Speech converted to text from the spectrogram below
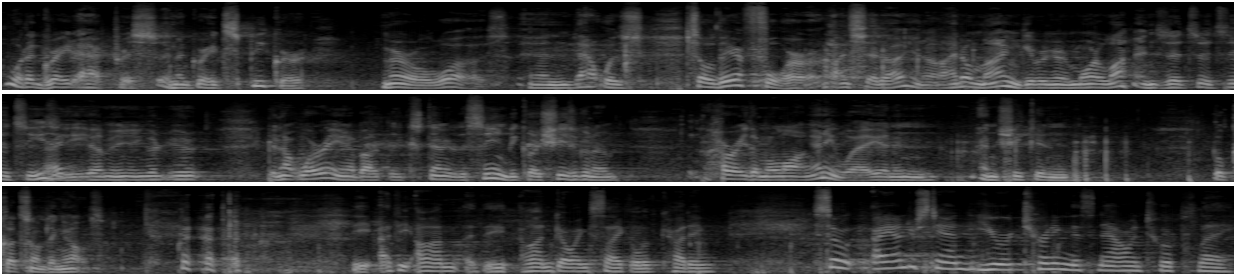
what a great actress and a great speaker Meryl was, and that was so. Therefore, I said, I you know I don't mind giving her more lines. It's it's it's easy. I mean, you're, you're you're not worrying about the extent of the scene because she's going to hurry them along anyway, and and she can we'll cut something else. the, uh, the, on, the ongoing cycle of cutting. So I understand you're turning this now into a play.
